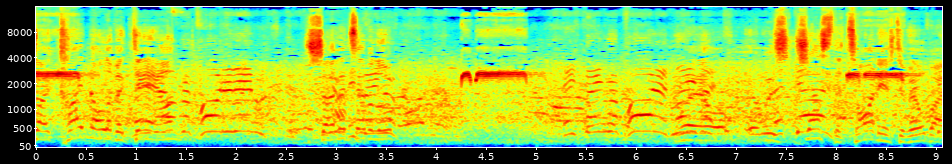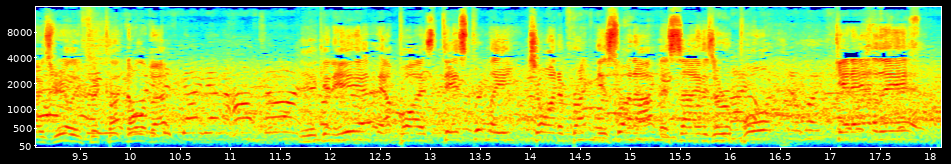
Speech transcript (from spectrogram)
So Clayton Oliver down. So let's have a look. Well, it was just the tiniest of elbows, really, for Clayton Oliver. You can hear the umpires desperately trying to break this one up. They're saying there's a report. Get out of there.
